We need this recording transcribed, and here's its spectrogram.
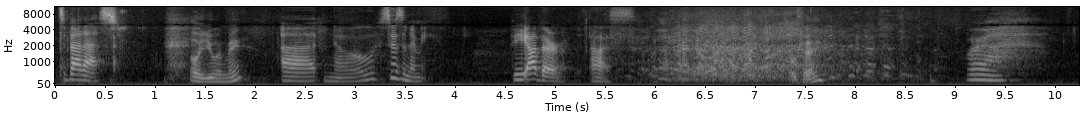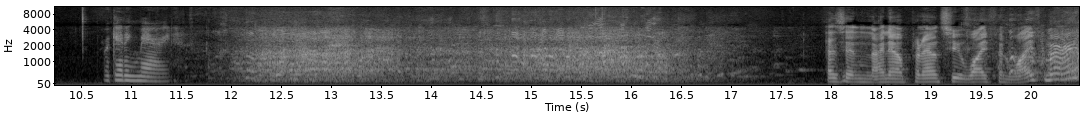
It's about us. Oh, you and me? Uh, no, Susan and me. The other us. Okay. We're, uh, we're getting married. As in, I now pronounce you wife and wife married?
